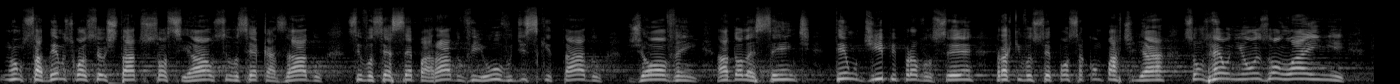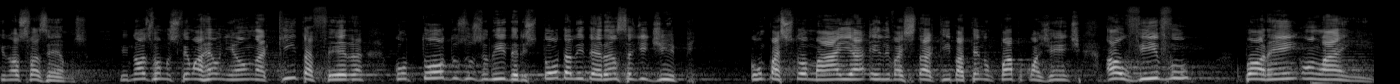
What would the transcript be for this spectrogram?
Não sabemos qual é o seu status social, se você é casado, se você é separado, viúvo, desquitado, jovem, adolescente. Tem um DIP para você, para que você possa compartilhar. São reuniões online que nós fazemos. E nós vamos ter uma reunião na quinta-feira com todos os líderes, toda a liderança de DIP. Com o pastor Maia, ele vai estar aqui batendo um papo com a gente, ao vivo, porém online.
